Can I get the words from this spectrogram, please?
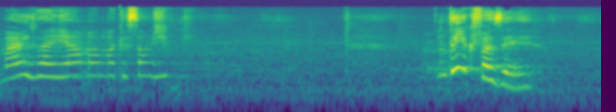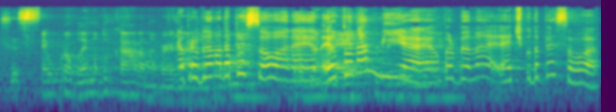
Mas aí é uma, uma questão de. Não tem o que fazer. É o problema do cara, na verdade. É o problema da pessoa, né? Eu, eu tô na minha, dele, é né? um problema ético da pessoa.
